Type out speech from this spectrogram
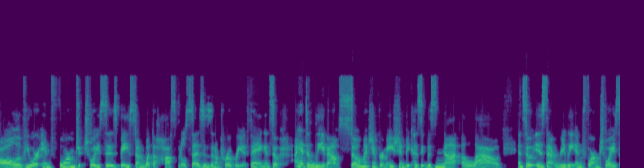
all of your informed choices based on what the hospital says is an appropriate thing. And so I had to leave out so much information because it was not allowed. And so, is that really informed choice?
